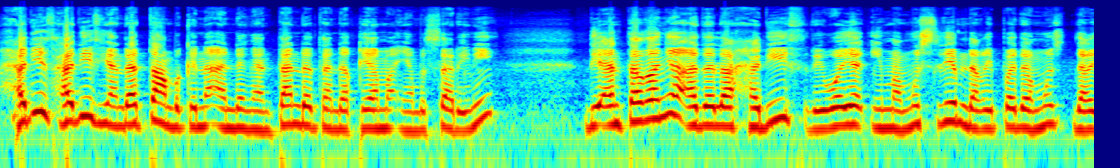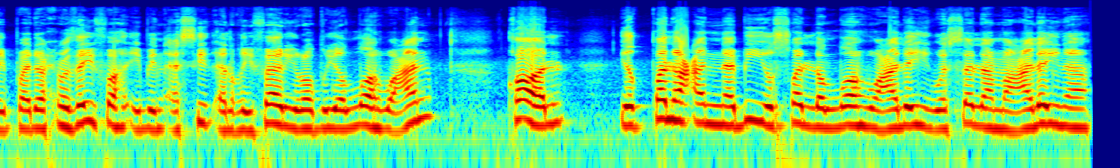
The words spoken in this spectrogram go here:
Hadis-hadis yang datang berkenaan dengan tanda-tanda kiamat yang besar ini di antaranya adalah hadis riwayat Imam Muslim daripada daripada Huzaifah ibn Asid al-Ghifari radhiyallahu an. Qala اطلع النبي صلى الله عليه وسلم علينا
